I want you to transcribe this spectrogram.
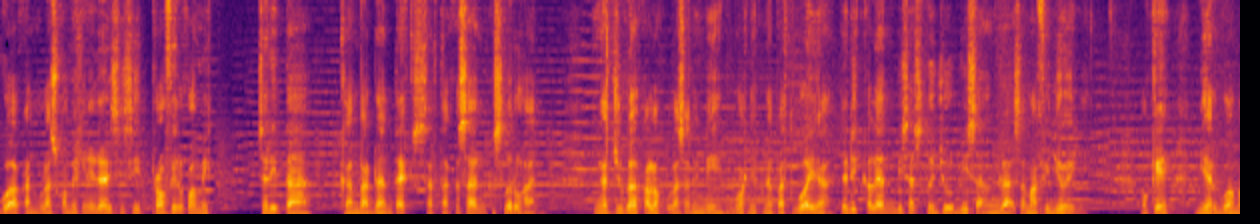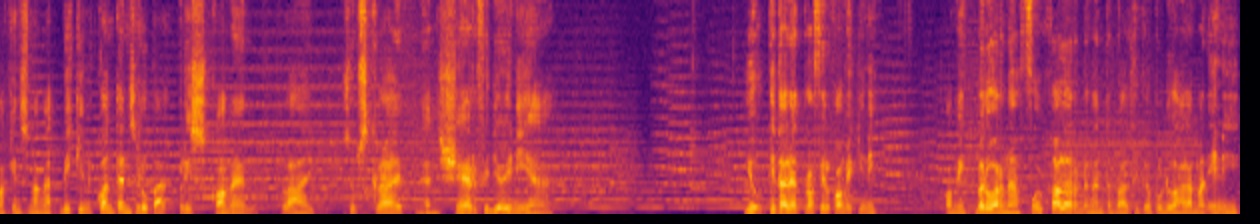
gue akan ulas komik ini dari sisi profil komik, cerita, gambar dan teks, serta kesan keseluruhan. Ingat juga kalau ulasan ini murni pendapat gue ya, jadi kalian bisa setuju, bisa enggak sama video ini. Oke, biar gua makin semangat bikin konten serupa, please comment, like, subscribe, dan share video ini ya. Yuk kita lihat profil komik ini. Komik berwarna full color dengan tebal 32 halaman ini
